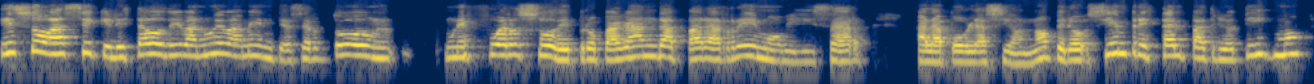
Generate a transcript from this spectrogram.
eso hace que el Estado deba nuevamente hacer todo un, esfuerzo de propaganda para removilizar a la población, ¿no? Pero siempre está el patriotismo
